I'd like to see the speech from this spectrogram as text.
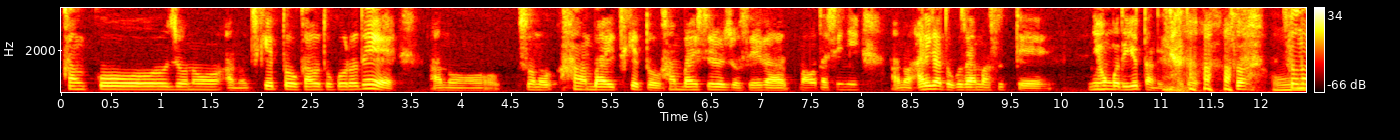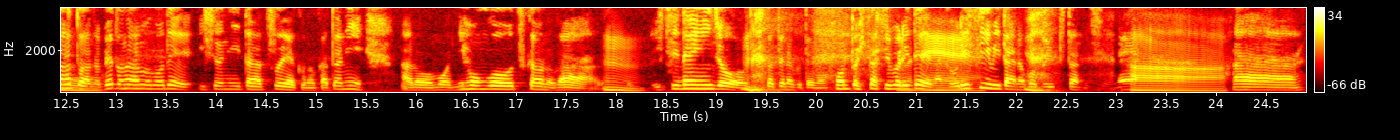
観光所のあのチケットを買うところで、あの、その販売、チケットを販売している女性が、まあ私に、あの、ありがとうございますって、日本語で言ったんですけど、そその後、あの、ベトナム語で一緒にいた通訳の方に、あの、もう日本語を使うのが、1年以上使ってなくても、本当久しぶりで、なんか嬉しいみたいなこと言ってたんですよね。ああ。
